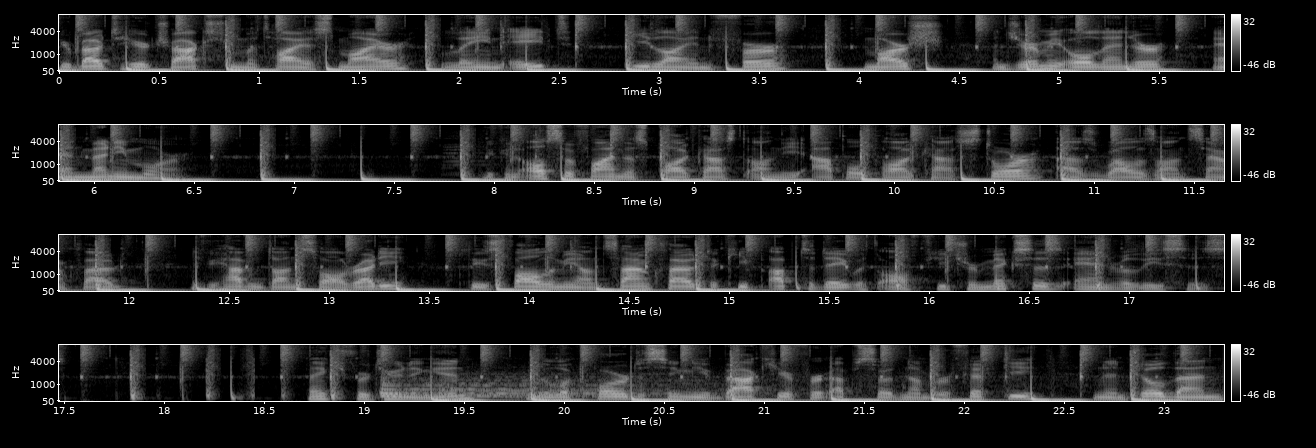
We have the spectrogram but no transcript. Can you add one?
You're about to hear tracks from Matthias Meyer, Lane 8, Eli and Fur, Marsh, and Jeremy Olander, and many more. You can also find this podcast on the Apple Podcast Store as well as on SoundCloud. If you haven't done so already, please follow me on SoundCloud to keep up to date with all future mixes and releases. Thank you for tuning in, we look forward to seeing you back here for episode number 50. And until then,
